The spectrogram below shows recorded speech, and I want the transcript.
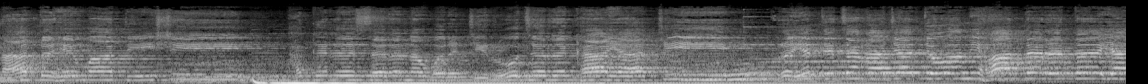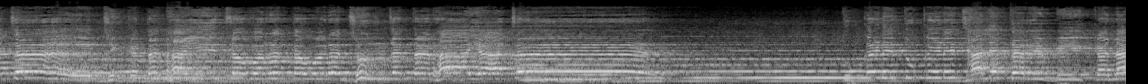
नात हे मातीशी. हगर सरनवरची रोज रखायाची. रयतेचा राजा तो आम्ही हातरत याचा झिकत नाही चवर तवर झुंजत राहायाच. तुकडे तुकडे झाले तर बी कना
